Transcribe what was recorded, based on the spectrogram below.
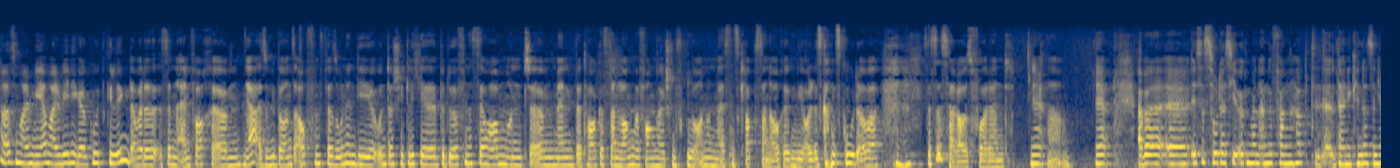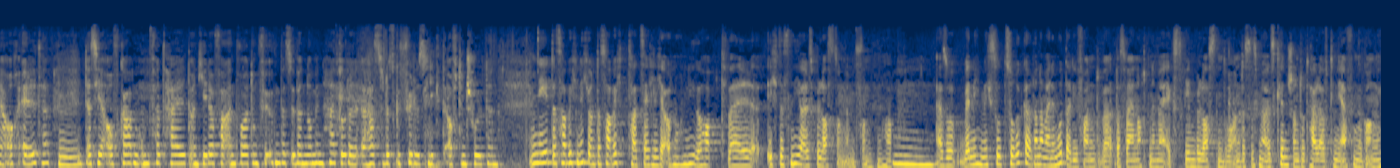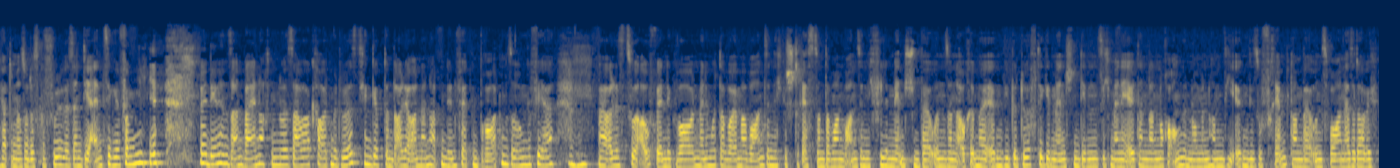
Was mal mehr, mal weniger gut gelingt. Aber da sind einfach, ähm, ja, also wie bei uns auch fünf Personen, die unterschiedliche Bedürfnisse haben. Und ähm, mein, der Tag ist dann lang, wir fangen halt schon früh an und meistens klappt es dann auch irgendwie alles ganz gut. Aber mhm. das ist herausfordernd. ja. ja. Ja, aber äh, ist es so, dass ihr irgendwann angefangen habt, deine Kinder sind ja auch älter, mhm. dass ihr Aufgaben umverteilt und jeder Verantwortung für irgendwas übernommen hat? Oder hast du das Gefühl, es liegt auf den Schultern? Nee, das habe ich nicht und das habe ich tatsächlich auch noch nie gehabt, weil ich das nie als Belastung empfunden habe. Mhm. Also wenn ich mich so zurückerinnere, meine Mutter, die fand das Weihnachten immer extrem belastend war und das ist mir als Kind schon total auf die Nerven gegangen. Ich hatte immer so das Gefühl, wir sind die einzige Familie, bei denen es an Weihnachten nur Sauerkraut mit Würstchen gibt und alle anderen hatten den fetten Braten so ungefähr, mhm. weil alles zu aufwendig war und meine Mutter war immer wahnsinnig gestresst und da waren wahnsinnig viele Menschen bei uns und auch immer irgendwie bedürftige Menschen, denen sich meine Eltern Eltern dann noch angenommen haben, die irgendwie so fremd dann bei uns waren. Also da habe ich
